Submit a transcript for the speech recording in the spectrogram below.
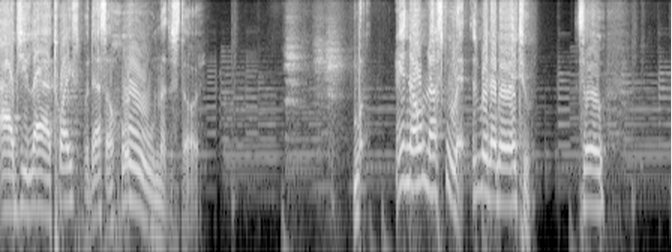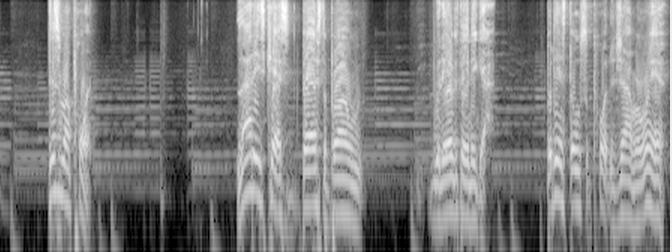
IG Live twice, but that's a whole nother story. But, you know, now screw that. Let's bring that in too. So, this is my point. A lot of these cats bash LeBron with everything they got. But then throw support to Ja Morant,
